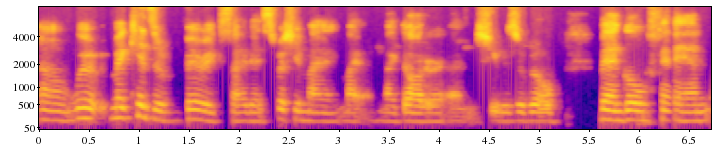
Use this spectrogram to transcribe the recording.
um, we're my kids are very excited, especially my my my daughter, and she was a real Van Gogh fan.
